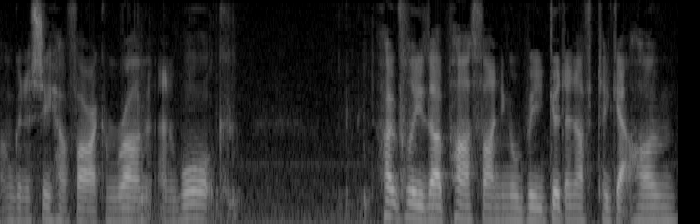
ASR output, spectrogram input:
I'm gonna see how far I can run and walk hopefully the pathfinding will be good enough to get home.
